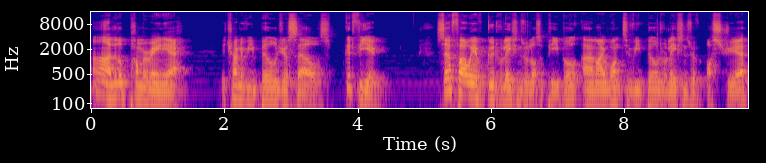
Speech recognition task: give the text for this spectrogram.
Ah, little Pomerania. You're trying to rebuild yourselves. Good for you. So far, we have good relations with lots of people. Um, I want to rebuild relations with Austria.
